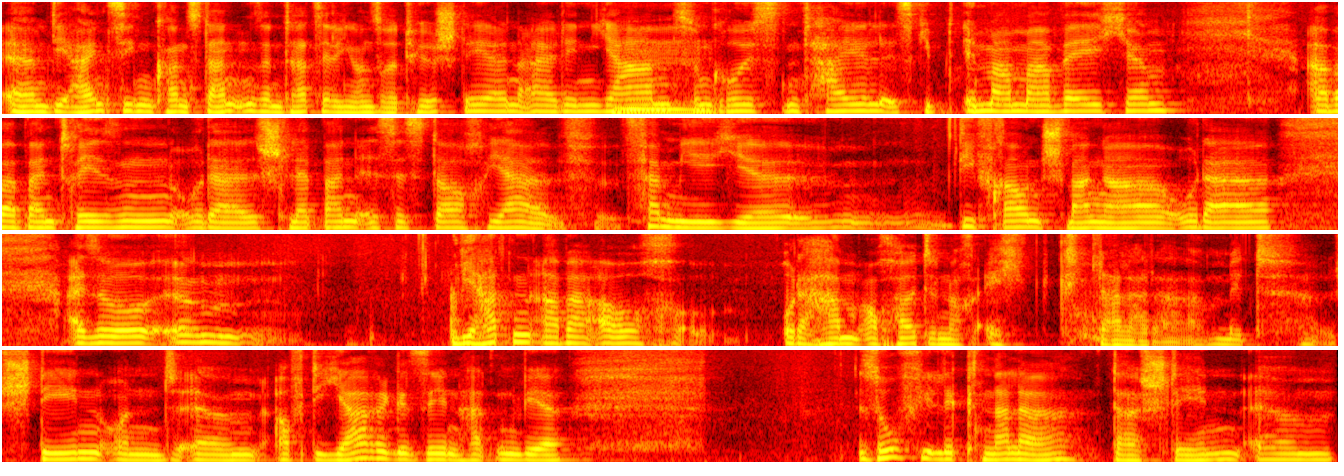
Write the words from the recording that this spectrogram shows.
Ähm, die einzigen Konstanten sind tatsächlich unsere Türsteher in all den Jahren zum größten Teil. Es gibt immer mal welche. Aber beim Tresen oder Schleppern ist es doch, ja, Familie, die Frauen schwanger oder, also, ähm, wir hatten aber auch oder haben auch heute noch echt Knaller da mit stehen und ähm, auf die Jahre gesehen hatten wir so viele Knaller da stehen. Ähm,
